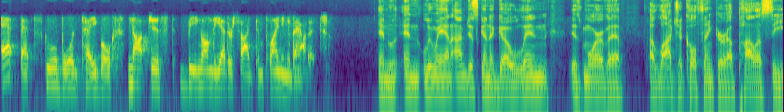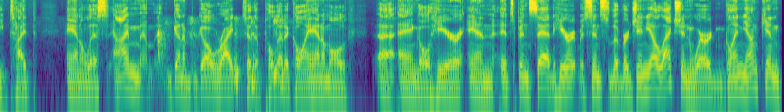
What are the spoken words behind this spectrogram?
at that school board table, not just being on the other side complaining about it and and Lou Ann, I'm just going to go. Lynn is more of a a logical thinker, a policy type analyst. I'm going to go right to the political animal uh, angle here, and it's been said here since the Virginia election, where Glenn Youngkin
